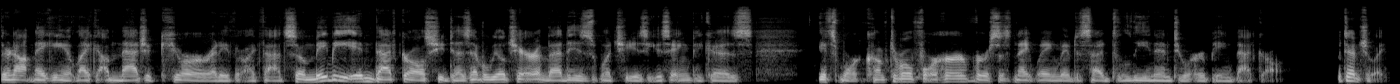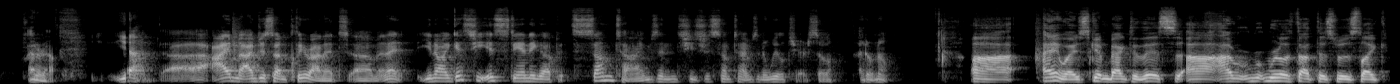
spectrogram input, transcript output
They're not making it like a magic cure or anything like that. So maybe in Batgirl she does have a wheelchair, and that is what she is using because it's more comfortable for her versus Nightwing. They've decided to lean into her being Batgirl. Potentially. I don't know. Yeah, uh, I'm I'm just unclear on it. Um, and I, you know, I guess she is standing up sometimes, and she's just sometimes in a wheelchair. So I don't know. Uh, anyways, getting back to this, uh, I r- really thought this was like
